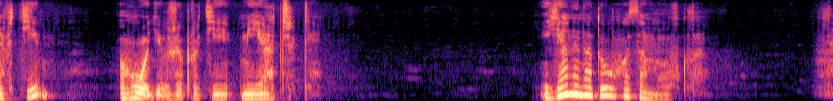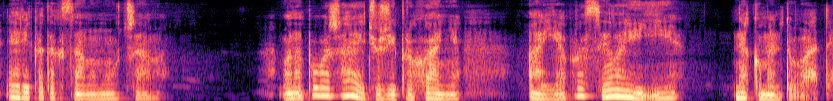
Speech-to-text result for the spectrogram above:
Втім, годі вже про ті м'ячики. Я ненадовго замовкла. Еріка так само мовчала. Вона поважає чужі прохання, а я просила її не коментувати.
